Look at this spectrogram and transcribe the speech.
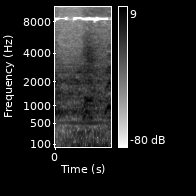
Yeah.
